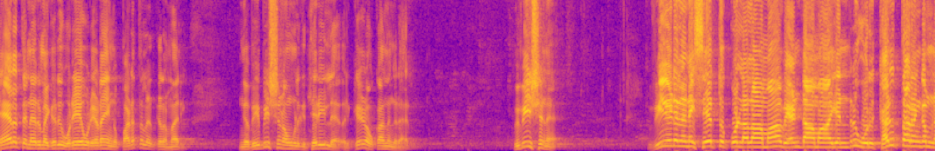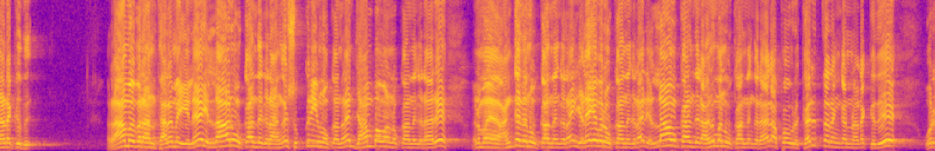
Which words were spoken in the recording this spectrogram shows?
நேரத்தை நெருமைக்கிறது ஒரே ஒரு இடம் எங்கள் படத்தில் இருக்கிற மாதிரி. இங்கே விபீஷணன் அவங்களுக்கு தெரியல அவர் கீழே உட்காந்துங்கிறார் விபீஷணன் வீடலனை சேர்த்து கொள்ளலாமா வேண்டாமா என்று ஒரு கருத்தரங்கம் நடக்குது. ராமபிரான் தலைமையில் எல்லாரும் உட்காந்துக்கிறாங்க சுக்ரீவன் உட்காந்துக்கிறான் ஜாம்பவான் உட்காந்துக்கிறாரு நம்ம அங்கதன் உட்காந்துங்கிறான் இளையவர் உட்காந்துக்கிறார் எல்லாம் உட்காந்து அனுமன் உட்காந்துங்கிறார் அப்போ ஒரு கருத்தரங்கம் நடக்குது. ஒரு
